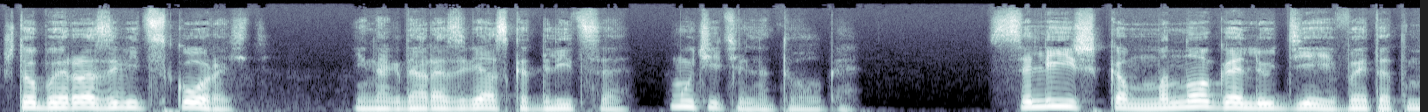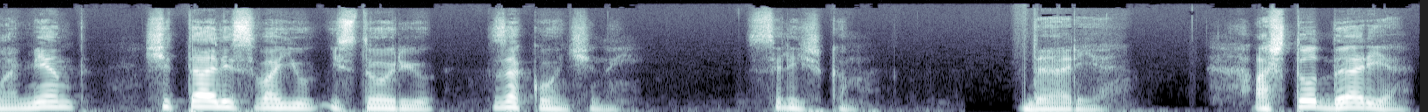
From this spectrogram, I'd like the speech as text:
чтобы развить скорость. Иногда развязка длится мучительно долго. Слишком много людей в этот момент считали свою историю законченной. Слишком. Дарья. А что Дарья?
